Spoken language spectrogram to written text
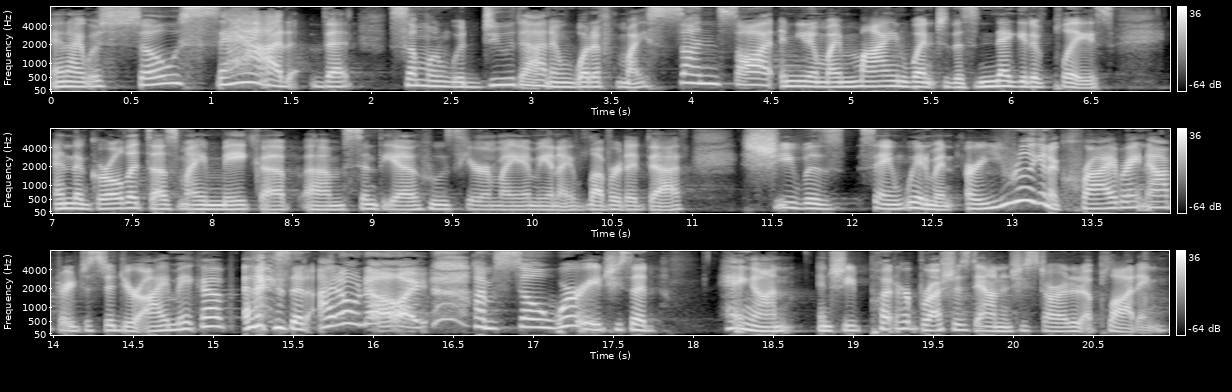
And I was so sad that someone would do that. And what if my son saw it? And, you know, my mind went to this negative place. And the girl that does my makeup, um, Cynthia, who's here in Miami, and I love her to death, she was saying, wait a minute, are you really going to cry right now after I just did your eye makeup? And I said, I don't know. I, I'm so worried. She said, hang on. And she put her brushes down and she started applauding.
